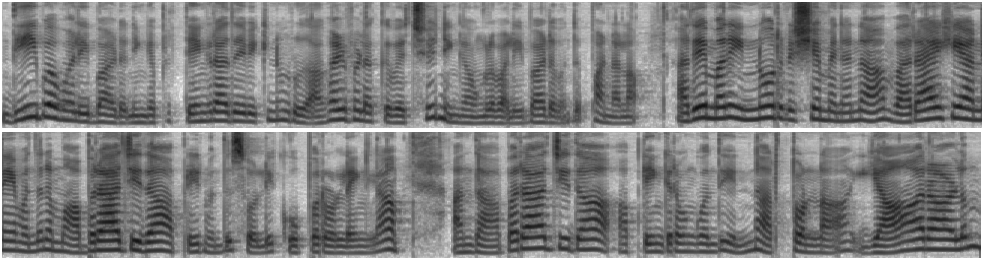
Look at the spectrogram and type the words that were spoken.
தீப வழிபாடு நீங்கள் பிரத்யங்கரா தேவிக்குன்னு ஒரு அகல் விளக்கு வச்சு நீங்கள் அவங்கள வழிபாடு வந்து பண்ணலாம். அதே மாதிரி இன்னொரு விஷயம் என்னென்னா வராகி அணையை வந்து நம்ம அபராஜிதா அப்படின்னு வந்து சொல்லி கூப்பிட்றோம் இல்லைங்களா? அந்த அபராஜிதா அப்படிங்கிறவங்க வந்து என்ன அர்த்தம்னா யாராலும்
